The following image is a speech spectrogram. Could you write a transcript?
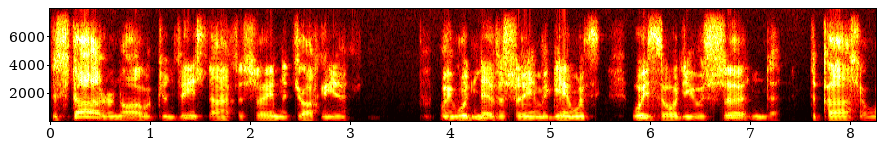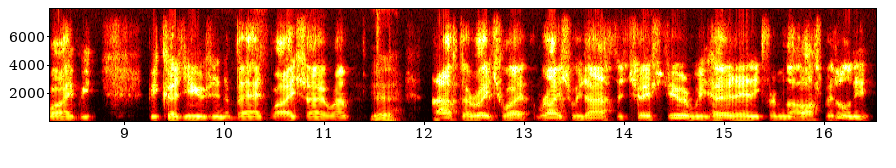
the starter and I were convinced after seeing the jockey that we would never see him again. We, we thought he was certain to, to pass away be, because he was in a bad way. So um, Yeah. after each race, we'd asked the chief steward, we heard anything from the hospital, and he,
